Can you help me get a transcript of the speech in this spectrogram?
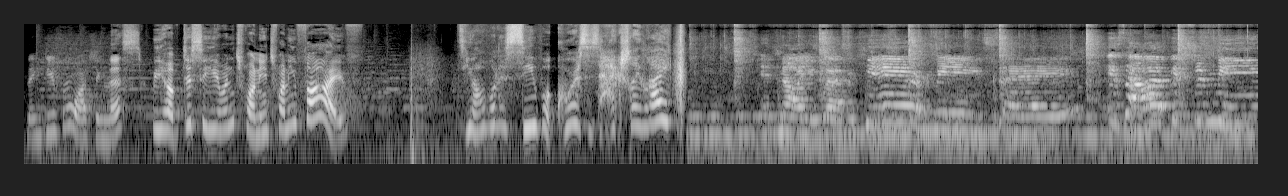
Thank you for watching this. We hope to see you in 2025. Do y'all want to see what chorus is actually like? And all you ever hear me say is how I picture me.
